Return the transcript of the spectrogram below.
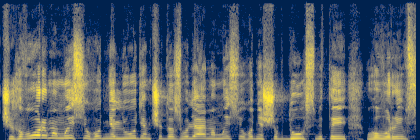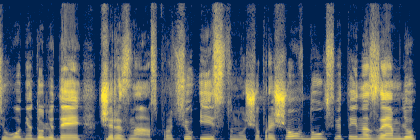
Чи говоримо ми сьогодні людям, чи дозволяємо ми сьогодні, щоб Дух Святий говорив сьогодні до людей через нас про цю істину, що прийшов Дух Святий на землю,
